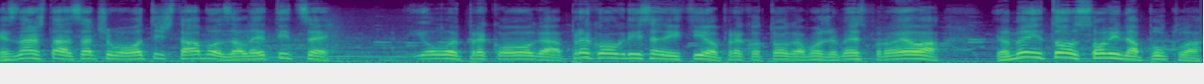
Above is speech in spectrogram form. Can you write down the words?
E, znaš šta, sad ćemo otići tamo za letice. I ovo je preko ovoga. Preko ovog nisam ih htio, preko toga može bez projeva. Jel meni to osovina pukla?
